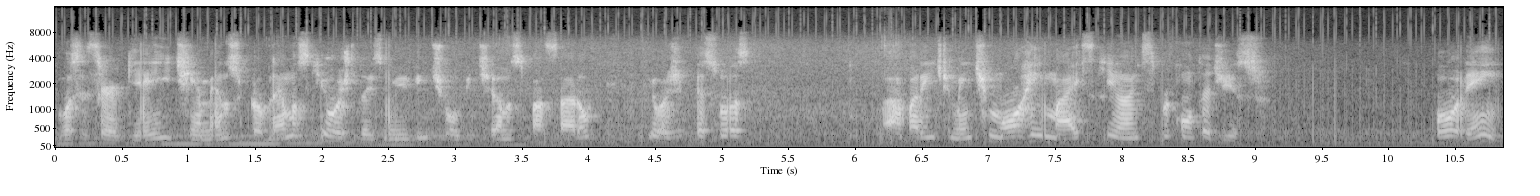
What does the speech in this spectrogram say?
você ser gay, tinha menos problemas que hoje, 2021, 20 anos passaram e hoje pessoas aparentemente morrem mais que antes por conta disso. Porém,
